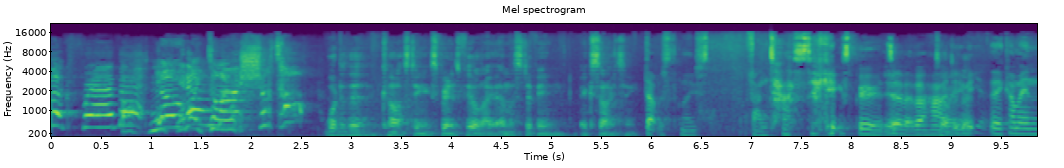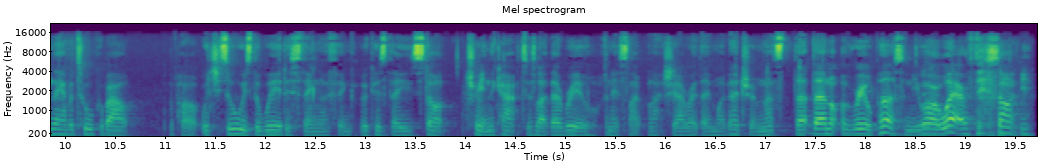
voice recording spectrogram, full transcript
fuck forever? Oh, no, If you I don't. mind, Shut up! What did the casting experience feel like? That must have been exciting. That was the most fantastic experience Yeah, I've ever had. They come in, they have a talk about the part, which is always the weirdest thing, I think, because they start treating the characters like they're real, and it's like, well, actually, I wrote that in my bedroom. That's that they're not a real person. You are aware of this, aren't you?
